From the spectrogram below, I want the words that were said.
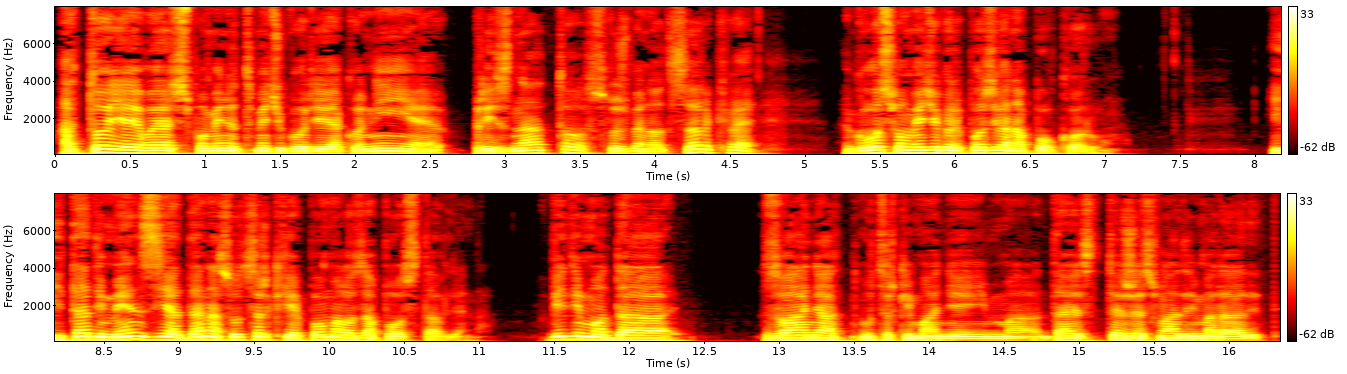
A to je, evo ja ću spomenuti Međugorje, ako nije priznato službeno od crkve, Gospa u Međugorje poziva na pokoru. I ta dimenzija danas u crkvi je pomalo zapostavljena. Vidimo da zvanja u crkvi manje ima, da je teže s mladima raditi.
